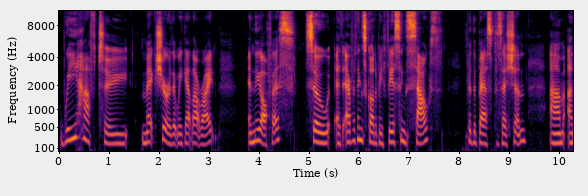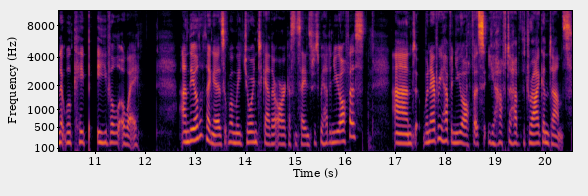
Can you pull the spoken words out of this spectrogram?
we have to make sure that we get that right in the office. So everything's got to be facing south for the best position, um, and it will keep evil away. And the other thing is, when we joined together Argos and Sainsbury's, we had a new office. And whenever you have a new office, you have to have the dragon dance.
